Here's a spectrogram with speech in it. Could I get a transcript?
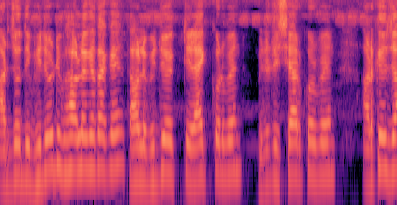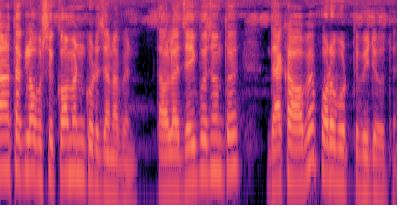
আর যদি ভিডিওটি ভালো লেগে থাকে, তাহলে ভিডিও একটি লাইক করবেন ভিডিওটি শেয়ার করবেন। আর কেউ জানা থাকলে অবশ্যই কমেন্ট করে জানাবেন। তাহলে যেই পর্যন্ত দেখা হবে পরবর্তী ভিডিওতে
